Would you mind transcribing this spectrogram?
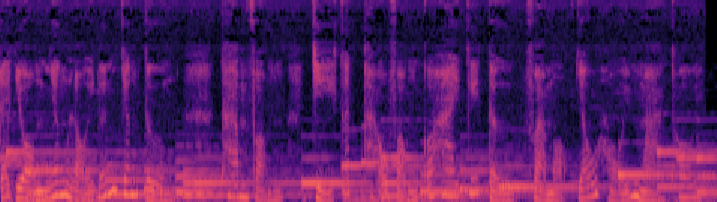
đã dồn nhân loại đến chân tường. Tham vọng, chỉ cách thảo vọng có hai ký tự và một dấu hỏi mà thôi.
